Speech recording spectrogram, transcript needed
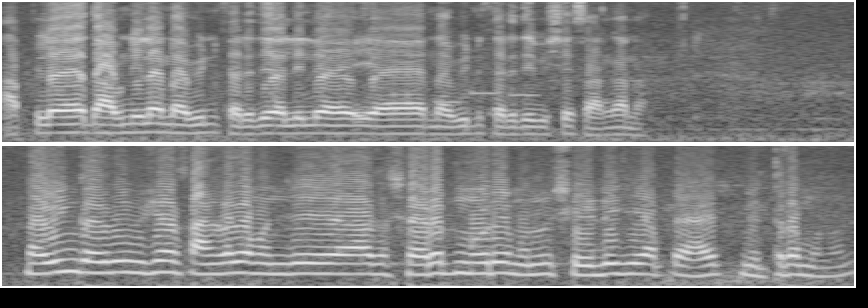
आपल्या दावणीला नवीन खरेदी आलेली आहे. या नवीन खरेदीविषयी सांगा ना. नवीन खरेदीविषयी सांगायचं म्हणजे आज शरद मोरे म्हणून शिर्डीचे आपले आहेत मित्र म्हणून.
